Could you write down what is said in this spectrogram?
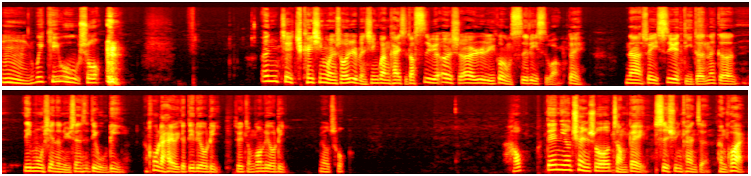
嗯，Wiki 说，NHK 新闻说，日本新冠开始到四月二十二日，一共有四例死亡。对，那所以四月底的那个立木县的女生是第五例，后来还有一个第六例，所以总共六例。没有错。好，Daniel Chen 说，长辈视讯看诊很快，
